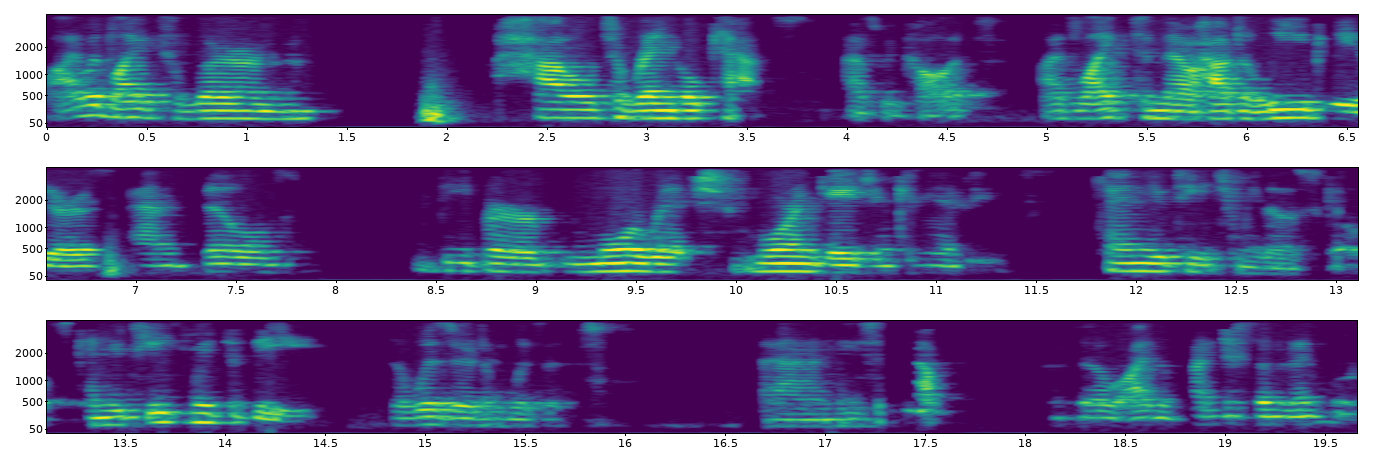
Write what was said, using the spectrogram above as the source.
I would like to learn how to wrangle cats, as we call it. I'd like to know how to lead leaders and build deeper, more rich, more engaging community. Can you teach me those skills? Can you teach me to be the wizard of wizards? And he said, yeah. And so I've apprenticed him. We're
